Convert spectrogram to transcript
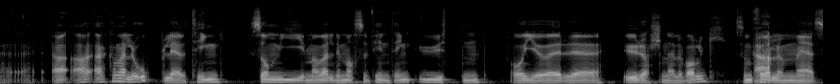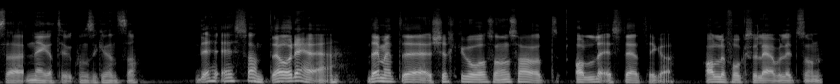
jeg, jeg kan heller oppleve ting som gir meg veldig masse fine ting, uten å gjør uh, urasjonelle valg som Ja. føler med seg negative konsekvenser. Det er sant, det. Og det, det mente Kirkegård også. Han sa at alle estetikere, alle folk som lever litt sånn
